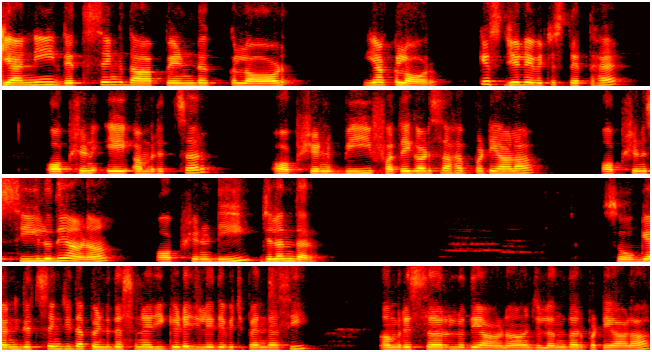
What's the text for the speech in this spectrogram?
ਗਿਆਨੀ ਦਿੱਤ ਸਿੰਘ ਦਾ ਪਿੰਡ ਕਲੌੜ ਜਾਂ ਕਲੌਰ ਕਿਸ ਜ਼ਿਲ੍ਹੇ ਵਿੱਚ ਸਥਿਤ ਹੈ? Option A Amritsar. Option B Fatehgarh Sahib Patiala option C Ludhiana option D Jalandhar ਸੋ ਗਿਆਨੀਦਿੱਤ ਸਿੰਘ ਜੀ ਦਾ ਪਿੰਡ ਦੱਸਣਾ ਹੈ ਜੀ, ਕਿਹੜੇ ਜ਼ਿਲ੍ਹੇ ਦੇ ਵਿੱਚ ਪੈਂਦਾ ਸੀ? ਅੰਮ੍ਰਿਤਸਰ ਲੁਧਿਆਣਾ ਜਲੰਧਰ ਪਟਿਆਲਾ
